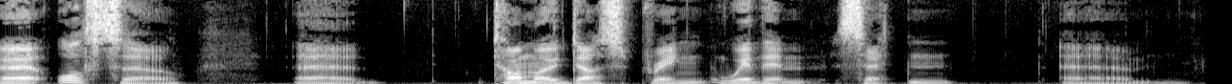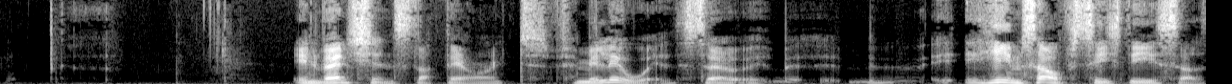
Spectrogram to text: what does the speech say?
Uh, also, uh, Tommo does bring with him certain um, inventions that they aren't familiar with. So he himself sees these as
